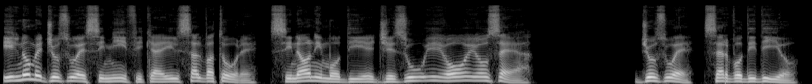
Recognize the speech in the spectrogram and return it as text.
Il nome Giosuè significa il Salvatore, sinonimo di Gesù e o e Osea. Giosuè, servo di Dio,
